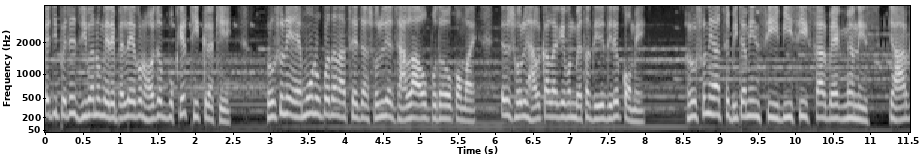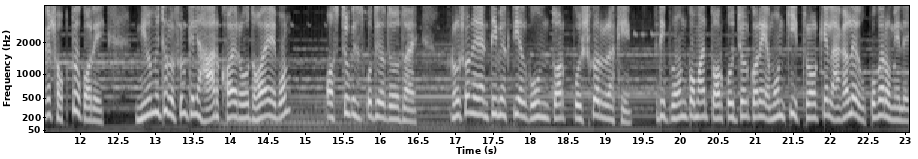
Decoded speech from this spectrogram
এটি পেটের জীবাণু মেরে ফেলে এবং হজম প্রক্রিয়া ঠিক রাখে। রসুনে এমন উপাদান আছে যা শরীরে জ্বালা ও প্রদাহ কমায়, এতে শরীর হালকা লাগে এবং ব্যথা ধীরে ধীরে কমে। রসুনে আছে ভিটামিন সি, বি সিক্স আর ম্যাগনেনিস যা হাড়কে শক্ত করে। নিয়মিত রসুন খেলে হাড় ক্ষয়, রোধ হয় এবং অস্ট্রোপিস প্রতিরোধ রোধ হয়। রসুনের অ্যান্টিব্যাকটেরিয়াল গুণ ত্বক পরিষ্কার রাখে, এটি ব্রণ কমায়, ত্বক উজ্জ্বল করে, এমনকি ত্বকে লাগালে উপকারও মেলে।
